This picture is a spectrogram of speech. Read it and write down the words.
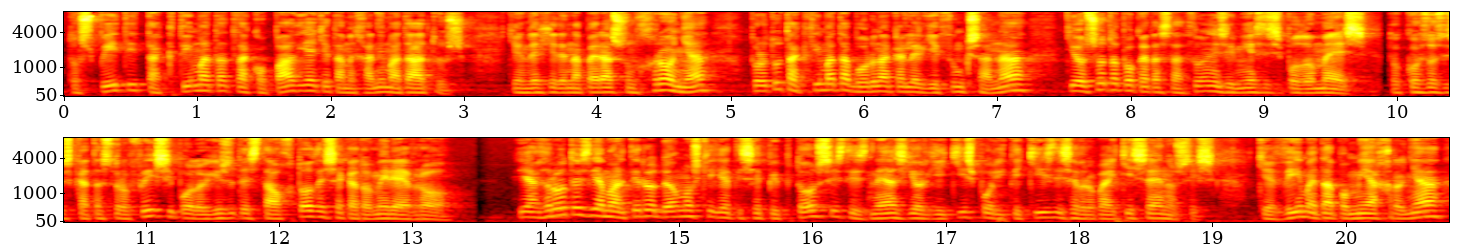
το σπίτι, τα κτήματα, τα κοπάδια και τα μηχανήματά τους. Και ενδέχεται να περάσουν χρόνια προτού τα κτήματα μπορούν να καλλιεργηθούν ξανά και ως ότου αποκατασταθούν οι ζημιές στις υποδομές. Το κόστος της καταστροφής υπολογίζεται στα 8 δισεκατομμύρια ευρώ. Οι αγρότες διαμαρτύρονται όμως και για τις επιπτώσεις της νέας γεωργικής πολιτικής της Ευρωπαϊκής Ένωσης και δει μετά από μία χρονιά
